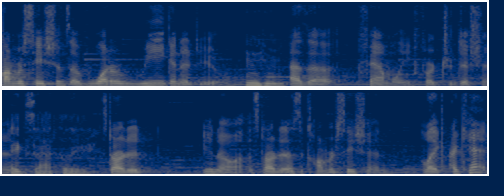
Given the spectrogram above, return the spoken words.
conversations of what are we gonna do mm-hmm. as a family for tradition exactly. started, you know, started as a conversation. Like I can't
